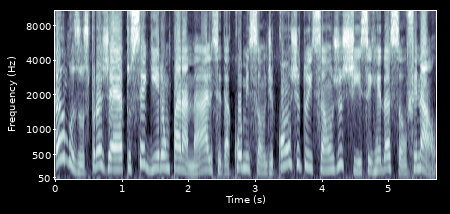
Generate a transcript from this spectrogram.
Ambos os projetos seguiram para análise da Comissão de Constituição, Justiça e Redação Final.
